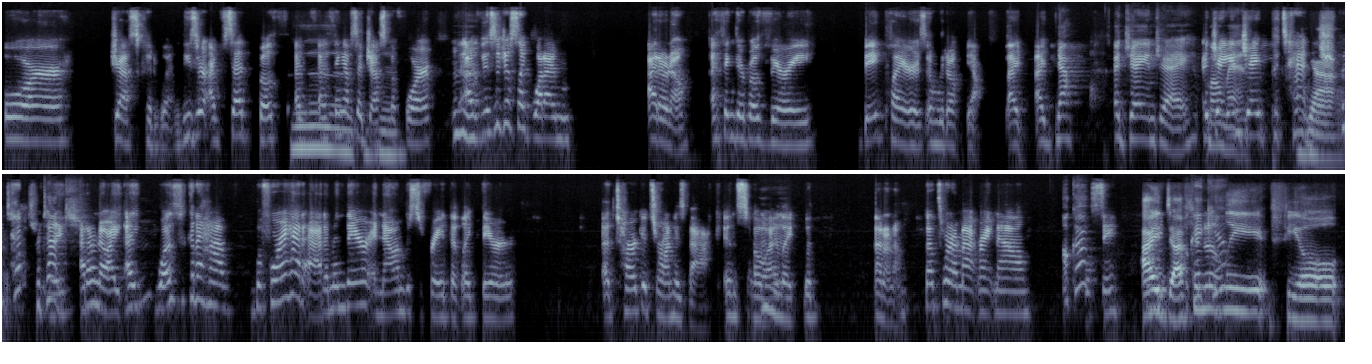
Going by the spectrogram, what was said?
or Jess could win. These are I've said both. I, I think I've said Jess Mhm. before. Uh, this is just like what I'm. I don't know. I think they're both very big players, and we don't. Yeah, I, I A J and J. a J moment. and J potential. Yeah. Potentially. Potent. I don't know. I, I was gonna have before I had Adam in there, and now I'm just afraid that like their uh, targets are on his back, and so I Mhm. like would. I don't know. That's where I'm at right now. Okay. We'll see. I Okay, definitely feel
